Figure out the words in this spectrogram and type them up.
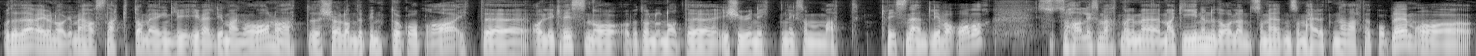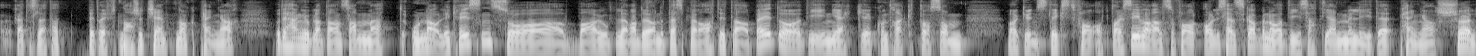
Og Det der er jo noe vi har snakket om egentlig i veldig mange år nå. at Selv om det begynte å gå bra etter oljekrisen og, og nådde i 2019 liksom at krisen endelig var over, så, så har det liksom vært noe med marginene og lønnsomheten som hele tiden har vært et problem. Og rett og slett at bedriften har ikke tjent nok penger. Og Det hang jo bl.a. sammen med at under oljekrisen så var jo leverandørene desperate etter arbeid, og de inngikk kontrakter som var gunstigst for oppdragsgiver, altså for oljeselskapene, og de satt igjen med lite penger sjøl.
